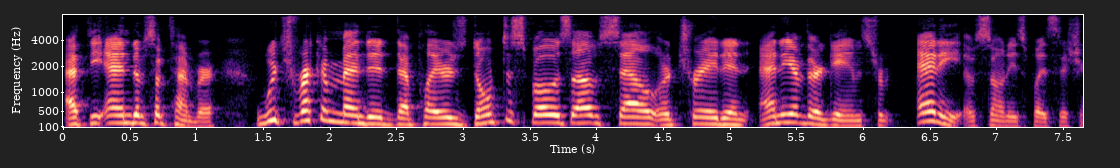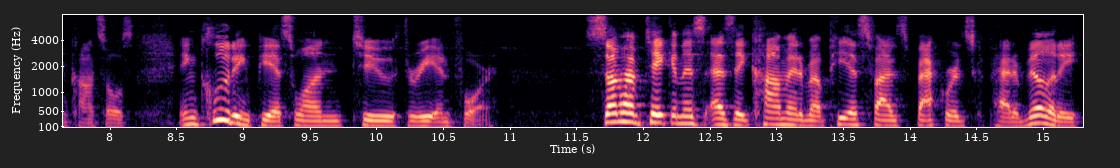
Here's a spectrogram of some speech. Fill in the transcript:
at the end of September, which recommended that players don't dispose of, sell, or trade in any of their games from any of Sony's PlayStation consoles, including PS1, 2, 3, and 4. Some have taken this as a comment about PS5's backwards compatibility,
